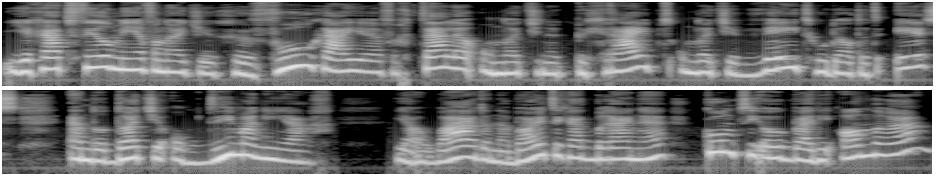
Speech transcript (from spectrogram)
je gaat veel meer vanuit je gevoel ga je vertellen, omdat je het begrijpt, omdat je weet hoe dat het is. En doordat je op die manier jouw waarde naar buiten gaat brengen, komt die ook bij die anderen.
